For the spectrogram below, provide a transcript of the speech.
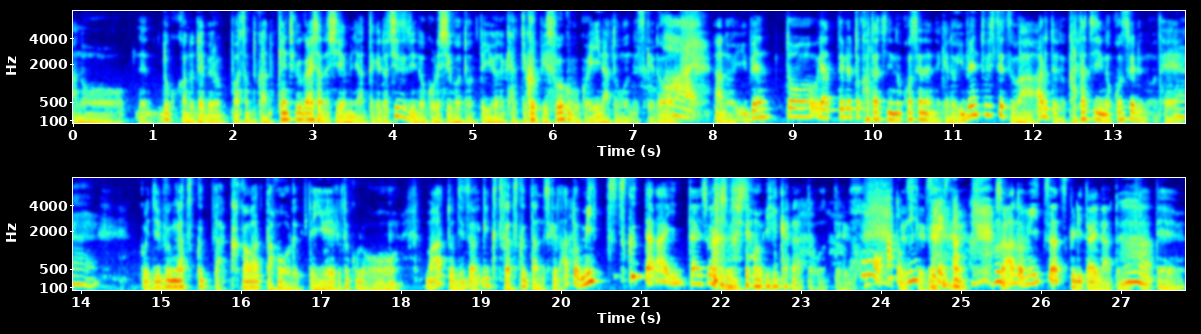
あの、でどこかのデベロッパーさんとか、建築会社の CM にあったけど、地図に残る仕事っていうようなキャッチコピー すごく僕はいいなと思うんですけど、はい。あの、イベントをやってると形に残せないんだけど、イベント施設はある程度形に残せるのうで、んこれ自分が作った、関わったホールって言えるところを、まあ、あと実はいくつか作ったんですけど、あと3つ作ったら引退そろそろしてもいいかなと思ってる。ほう、あと3ですけどつですか？そう、あと3つは作りたいなと思っていて、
